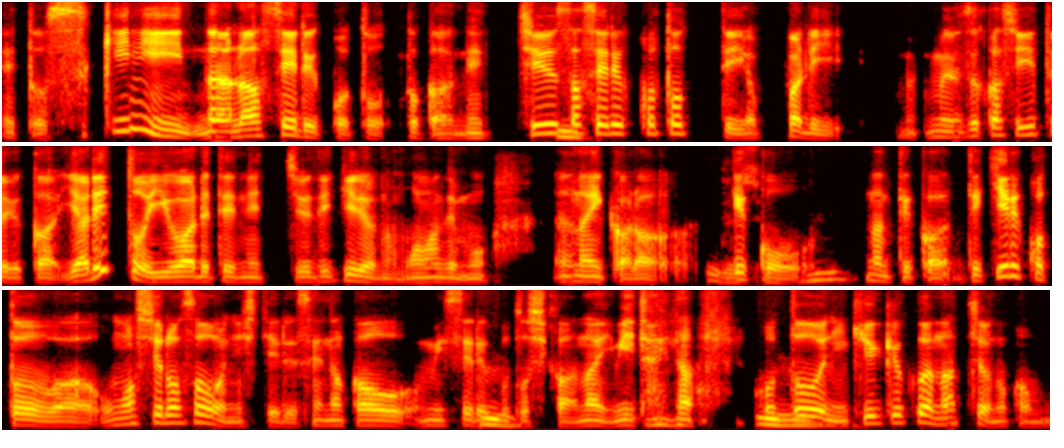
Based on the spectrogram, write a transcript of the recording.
えっと、好きにならせることとか、熱中させることって、やっぱり、む難しいというか、やれと言われて熱中できるようなものでもないから、です結構。なんていうか、できることは面白そうにしてる背中を見せることしかないみたいなうん。ことに究極はなっちゃうのかも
